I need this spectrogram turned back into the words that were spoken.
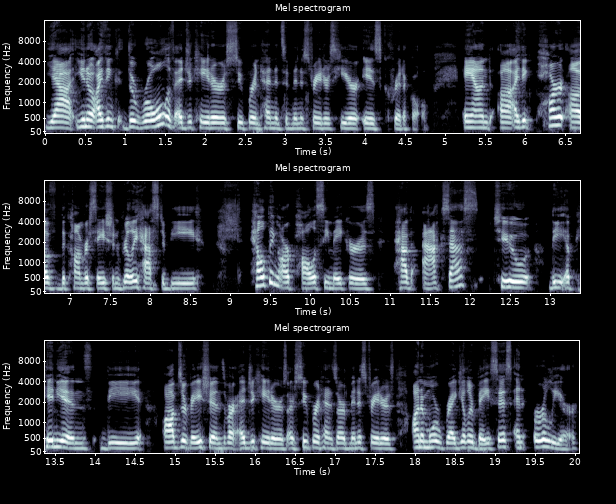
Yeah, you know, I think the role of educators, superintendents, administrators here is critical. And uh, I think part of the conversation really has to be helping our policymakers have access to the opinions, the observations of our educators, our superintendents, our administrators on a more regular basis and earlier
